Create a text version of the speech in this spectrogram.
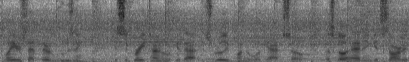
players that they're losing. It's a great time to look at that. It's really fun to look at. So let's go ahead and get started.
